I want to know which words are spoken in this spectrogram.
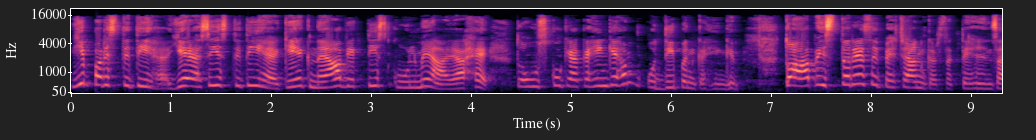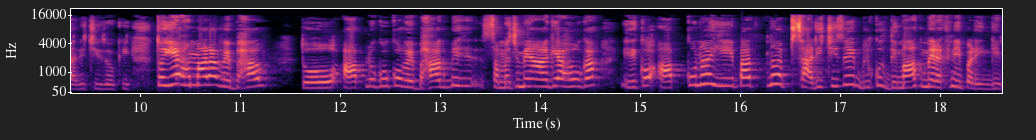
ये परिस्थिति है, ये ऐसी स्थिति है कि एक नया व्यक्ति स्कूल में आया है तो उसको क्या कहेंगे हम? उद्दीपन कहेंगे। तो आप इस तरह से पहचान कर सकते हैं इन सारी चीज़ों की। तो ये हमारा विभाग तो आप लोगों को विभाग भी समझ में आ गया होगा। देखो, आपको ना ये बात ना सारी चीज़ें बिल्कुल दिमाग में रखनी पड़ेंगी।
